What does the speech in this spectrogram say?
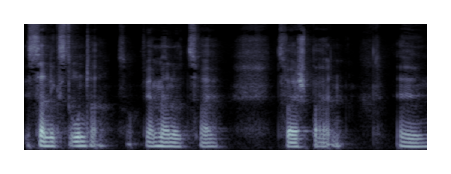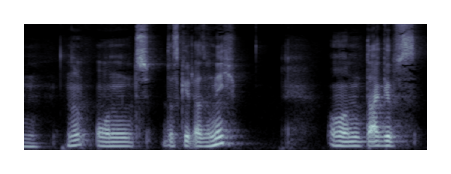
ist da nichts drunter. So, wir haben ja nur zwei zwei Spalten. Ähm, ne? Und das geht also nicht. Und da gibt es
